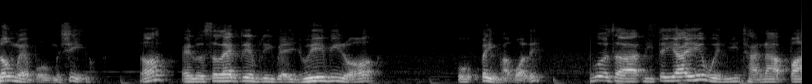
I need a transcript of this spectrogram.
လုံးမဲ့ပုံမရှိဘူးเนาะအဲ့လို selectively ပဲရွေးပြီးတော့ ဟိုပိတ်မှာပေါ့လေအခုကစားဒီတရားရေးဝန်ကြီးဌာနပါ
